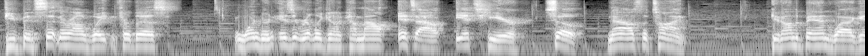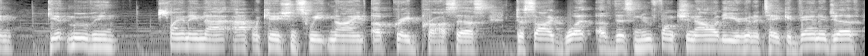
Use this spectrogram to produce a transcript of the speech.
if you've been sitting around waiting for this, wondering, is it really going to come out? It's out, it's here. So, now's the time. Get on the bandwagon, get moving, planning that application suite 9 upgrade process decide what of this new functionality you're going to take advantage of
